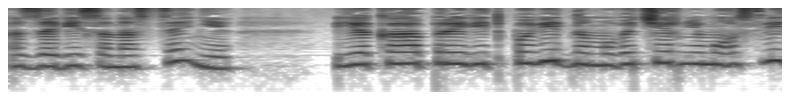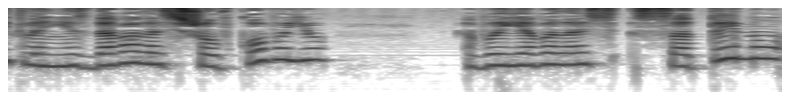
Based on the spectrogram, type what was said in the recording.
Завіса на сцені, яка при відповідному вечірньому освітленні здавалась шовковою, виявилась сатину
